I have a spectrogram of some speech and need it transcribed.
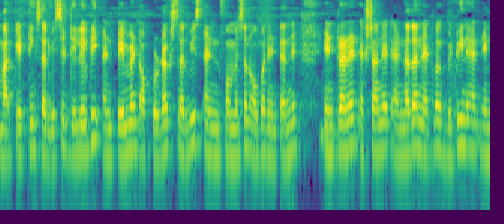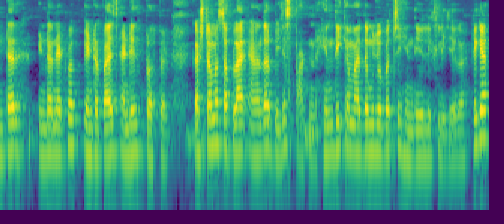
marketing services delivery and payment of product service and information over internet internet extranet and other network between and inter internetwork enterprise and is prospect customer supply and other business partner Hindi के माध्यम जो बच्चे, हिंदी में लिख लीजिएगा, ठीक है?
